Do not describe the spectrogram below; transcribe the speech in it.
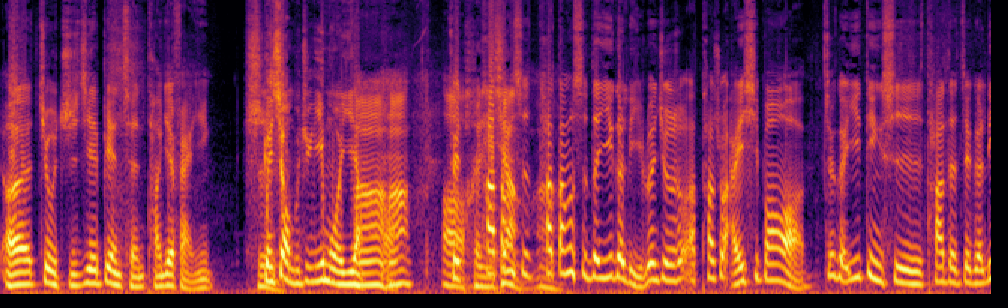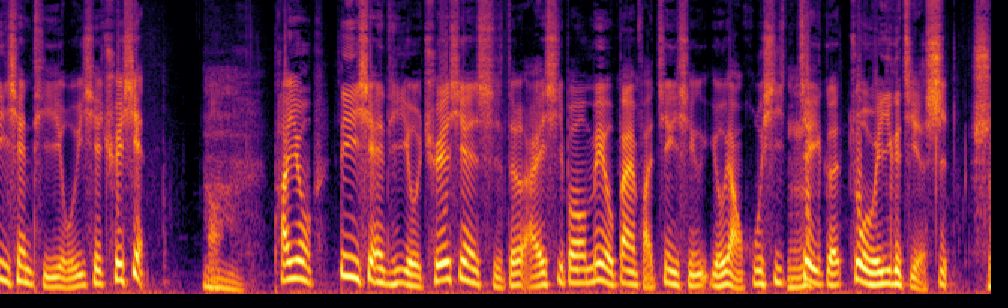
而就直接变成糖解反应。是跟酵母菌一模一样啊，所以他当时他当时的一个理论就是说啊，他说癌细胞啊，这个一定是它的这个立腺体有一些缺陷啊，他用立腺体有缺陷使得癌细胞没有办法进行有氧呼吸，这个作为一个解释是。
